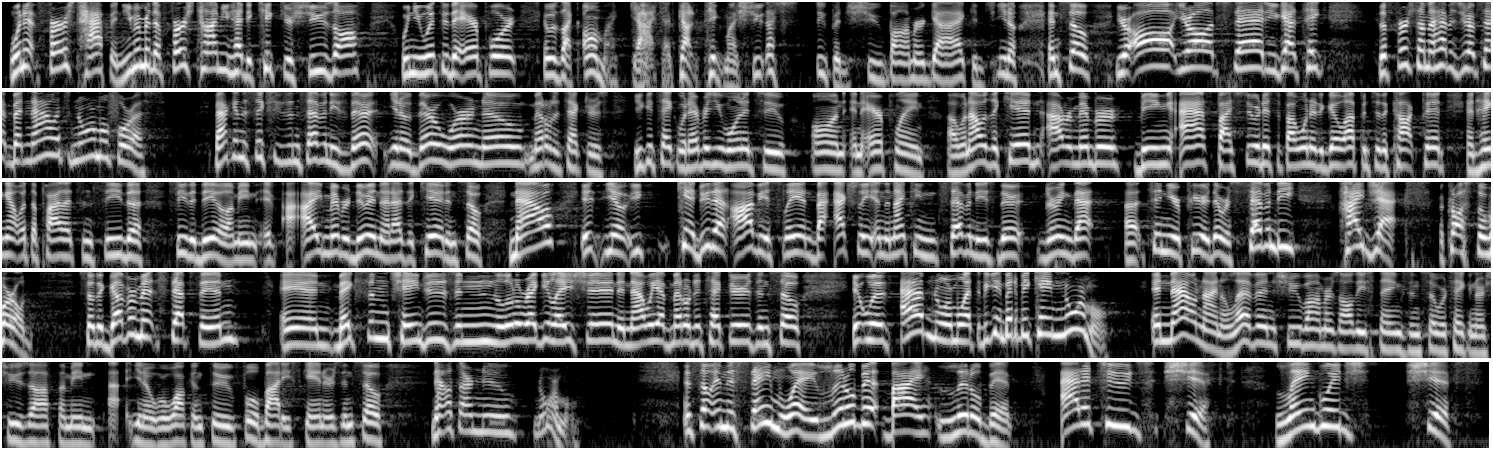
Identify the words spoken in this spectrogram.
When it first happened, you remember the first time you had to kick your shoes off when you went through the airport? It was like, oh my gosh, I've got to take my shoes. That stupid shoe bomber guy. I could, you know. And so you're all you're all upset, and you got to take. The first time that happens, you're upset, but now it's normal for us. Back in the 60s and 70s, there, you know, there were no metal detectors. You could take whatever you wanted to on an airplane. Uh, when I was a kid, I remember being asked by stewardess if I wanted to go up into the cockpit and hang out with the pilots and see the, see the deal. I mean, if, I remember doing that as a kid. And so now, it, you know, you can't do that, obviously. And actually, in the 1970s, there, during that 10 uh, year period, there were 70 hijacks across the world. So the government steps in and makes some changes in a little regulation, and now we have metal detectors. And so it was abnormal at the beginning, but it became normal. And now 9 11, shoe bombers, all these things. And so we're taking our shoes off. I mean, uh, you know, we're walking through full body scanners. And so now it's our new normal. And so, in the same way, little bit by little bit, attitudes shift, language shifts,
